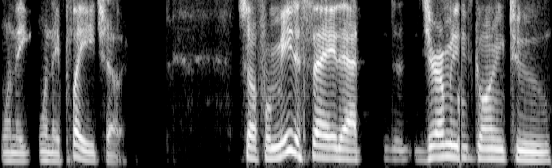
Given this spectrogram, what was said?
when they when they play each other. So for me to say that Germany is going to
